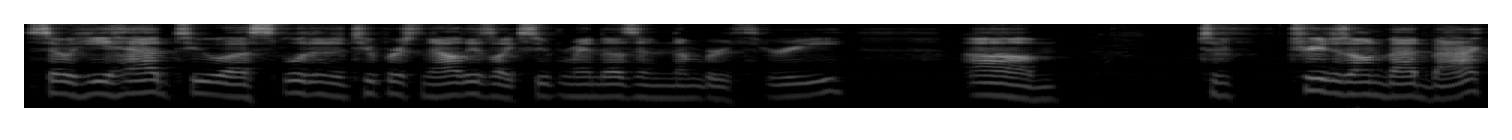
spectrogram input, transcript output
so he had to uh, split into two personalities like Superman does in number three, um, to treat his own bad back.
